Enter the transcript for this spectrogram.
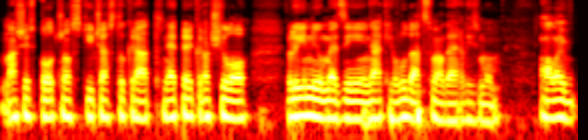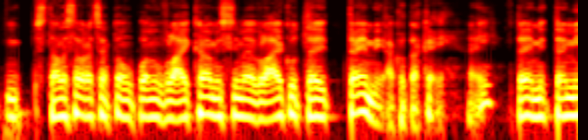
v našej spoločnosti častokrát neprekročilo líniu medzi nejakým ľudáctvom a garlizmom. Ale stále sa vracam k tomu pojmu vlajka, myslíme vlajku tej témy ako takej. Hej? témy, témy,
